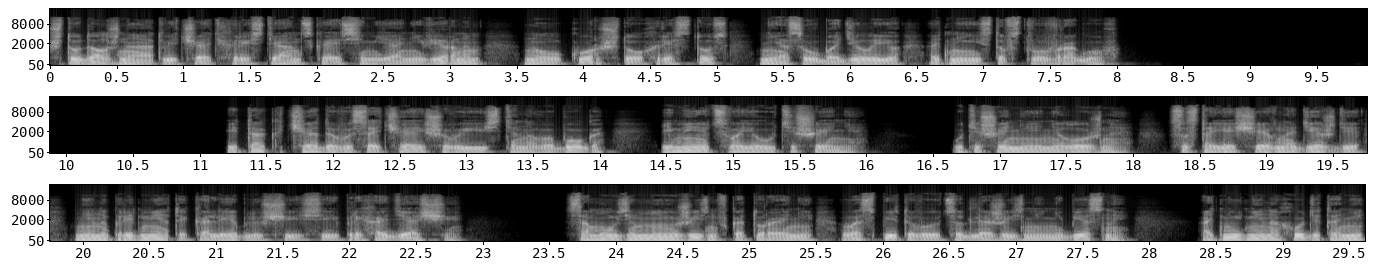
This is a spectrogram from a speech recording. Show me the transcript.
Что должна отвечать христианская семья неверным на укор, что Христос не освободил ее от неистовства врагов? Итак, чада высочайшего и истинного Бога имеют свое утешение. Утешение не ложное, состоящее в надежде не на предметы, колеблющиеся и приходящие. Саму земную жизнь, в которой они воспитываются для жизни небесной, отнюдь не находят они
